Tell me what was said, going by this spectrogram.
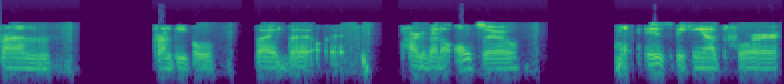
from from people, but but part of it also is speaking up for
